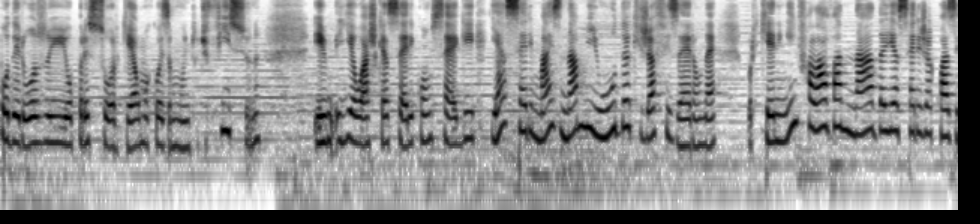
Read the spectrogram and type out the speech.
poderoso e opressor, que é uma coisa muito difícil, né? E, e, eu acho que a série consegue. E é a série mais na miúda que já fizeram, né? Porque ninguém falava nada e a série já quase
